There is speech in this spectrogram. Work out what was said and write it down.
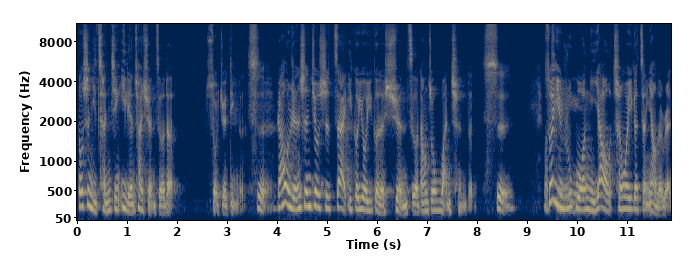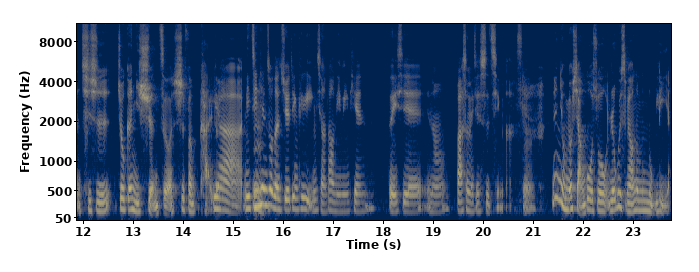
都是你曾经一连串选择的所决定的，是然后人生就是在一个又一个的选择当中完成的。是，我所以，如果你要成为一个怎样的人，其实就跟你选择是分不开的。呀你今天嗯做的决定可以影响到你明天的一些，you know 发生的一些事情啊，是。那你有没有想过，说人为什么要那么努力呀、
